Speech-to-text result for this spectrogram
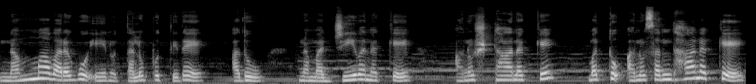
ನಮ್ಮವರೆಗೂ ಏನು ತಲುಪುತ್ತಿದೆ ಅದು ನಮ್ಮ ಜೀವನಕ್ಕೆ, ಅನುಷ್ಠಾನಕ್ಕೆ ಮತ್ತು ಅನುಸಂಧಾನಕ್ಕೆ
